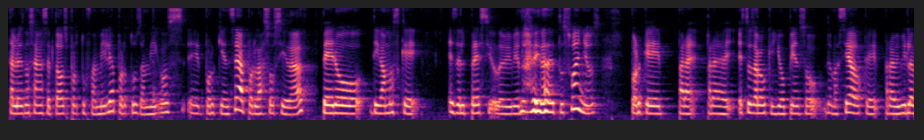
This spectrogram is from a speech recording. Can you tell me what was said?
tal vez no sean aceptados por tu familia, por tus amigos, eh, por quien sea, por la sociedad, pero digamos que es el precio de vivir la vida de tus sueños, porque para, para esto es algo que yo pienso demasiado, que para vivir la,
